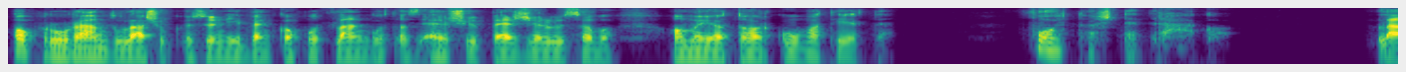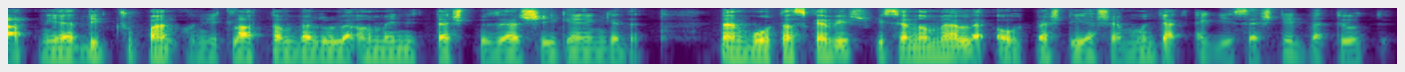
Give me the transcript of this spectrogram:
apró rándulások özönében kapott lángot az első perzselő szava, amely a tarkómat érte. Folytas, te drága! Látni eddig csupán annyit láttam belőle, amennyit testközelsége engedett. Nem volt az kevés, hiszen a melle, ahogy pestiesen mondják, egész estét betöltő.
